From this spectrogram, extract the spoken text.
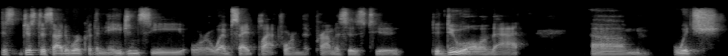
just just decide to work with an agency or a website platform that promises to to do all of that um, which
